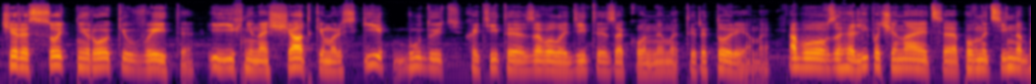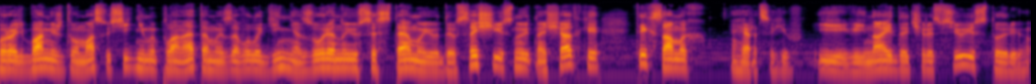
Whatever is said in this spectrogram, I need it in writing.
через сотні років вийти, і їхні нащадки морські будуть хотіти заволодіти законними територіями. Або взагалі починається повноцінна боротьба між двома сусідніми планетами за володіння зоряною системою, де все ще існують нащадки тих самих герцогів, і війна йде через всю історію.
